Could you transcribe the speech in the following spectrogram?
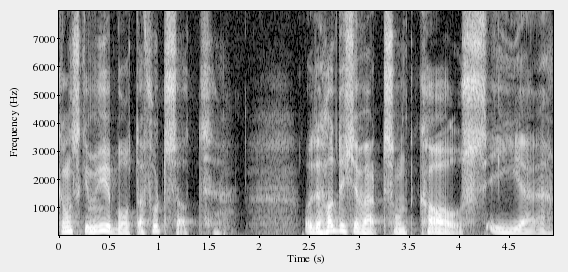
ganske mye båter fortsatt. Og det hadde ikke vært sånt kaos i, eh,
